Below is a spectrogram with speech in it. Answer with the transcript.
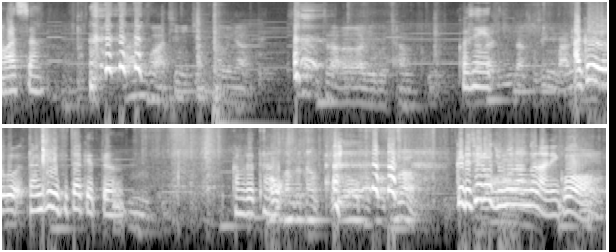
왔어. 아이고 아침 일찍부터 그냥 부터 나가가지고 참 고생했. 고생했습니다 고생이 많으 아, 그, 요거, 당신이 부탁했던 음. 감자탕. 어 감자탕 어 갖고 왔구나 근데 새로 주문한 건 아니고, 어.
